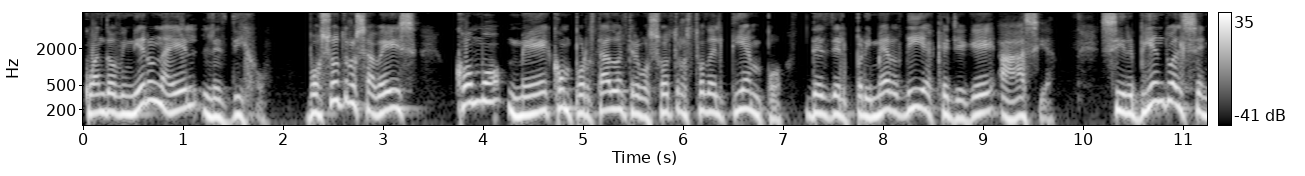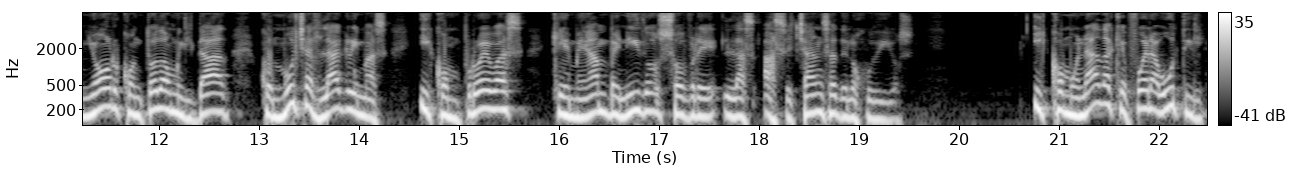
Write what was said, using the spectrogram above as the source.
Cuando vinieron a él, les dijo, Vosotros sabéis cómo me he comportado entre vosotros todo el tiempo, desde el primer día que llegué a Asia, sirviendo al Señor con toda humildad, con muchas lágrimas y con pruebas que me han venido sobre las acechanzas de los judíos. Y como nada que fuera útil,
